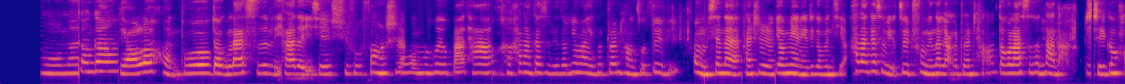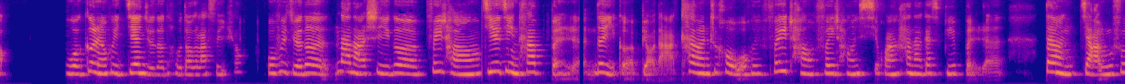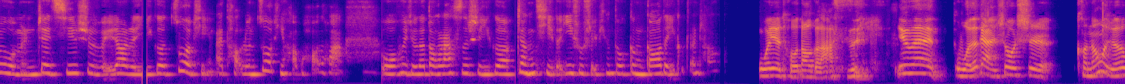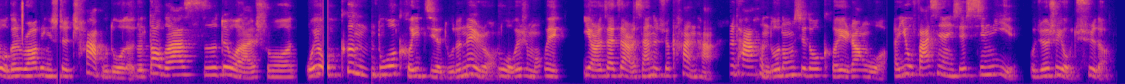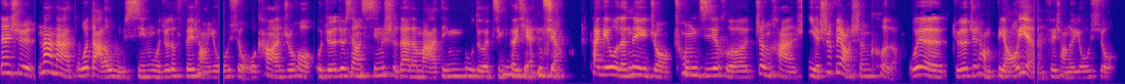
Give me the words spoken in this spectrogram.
我们刚刚聊了很多道格拉斯里他的一些叙述方式，我们会把他和哈纳盖茨比的另外一个专场做对比。那我们现在还是要面临这个问题啊，哈纳盖茨比最出名的两个专场，道格拉斯和娜娜，谁更好？我个人会坚决的投道格拉斯一票。我会觉得娜娜是一个非常接近他本人的一个表达。看完之后，我会非常非常喜欢汉娜·盖茨比本人。但假如说我们这期是围绕着一个作品来讨论作品好不好的话，我会觉得道格拉斯是一个整体的艺术水平都更高的一个专场。我也投道格拉斯，因为我的感受是。可能我觉得我跟 Robin 是差不多的，就道格拉斯对我来说，我有更多可以解读的内容。我为什么会一而再再而三的去看它？就是它很多东西都可以让我又发现一些新意，我觉得是有趣的。但是娜娜，我打了五星，我觉得非常优秀。我看完之后，我觉得就像新时代的马丁路德金的 演讲，他给我的那一种冲击和震撼也是非常深刻的。我也觉得这场表演非常的优秀。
